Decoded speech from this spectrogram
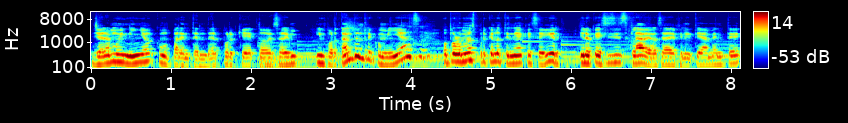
yo era muy niño como para entender por qué todo eso era importante, entre comillas, o por lo menos por qué lo tenía que seguir. Y lo que decís es clave, o sea, definitivamente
